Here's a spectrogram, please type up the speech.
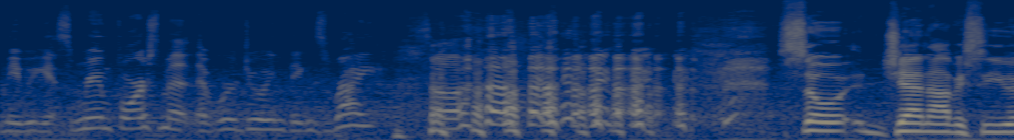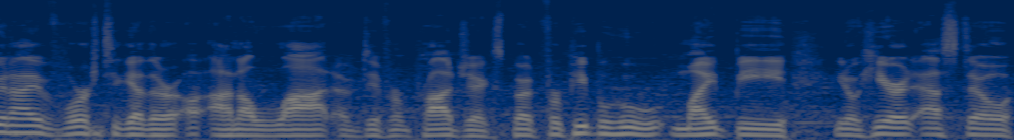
maybe get some reinforcement that we're doing things right. So. so Jen, obviously, you and I have worked together on a lot of different projects, but for people who might be, you know, here at Esto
